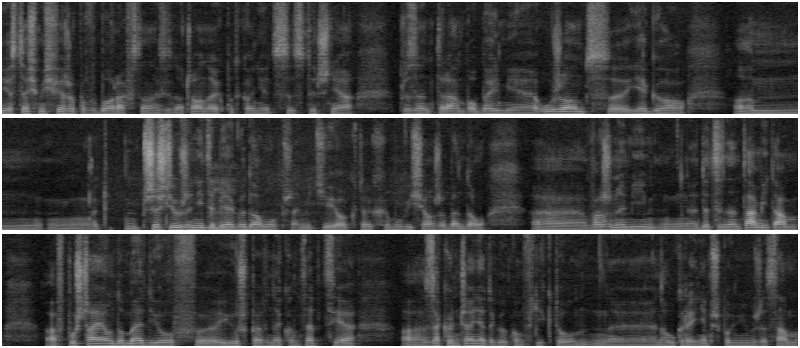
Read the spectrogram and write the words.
Jesteśmy świeżo po wyborach w Stanach Zjednoczonych. Pod koniec stycznia prezydent Trump obejmie urząd. Jego um, przyszli urzędnicy Białego Domu, przynajmniej ci, o których mówi się, że będą e, ważnymi mm, decydentami tam, e, wpuszczają do mediów e, już pewne koncepcje zakończenia tego konfliktu na Ukrainie. Przypomnijmy, że sam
